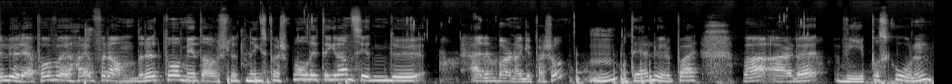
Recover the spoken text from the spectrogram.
lurer jeg på Har jeg forandret på mitt avslutningsspørsmål litt, siden du er en barnehageperson? Mm. Og det jeg lurer på, er hva er det vi på skolen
